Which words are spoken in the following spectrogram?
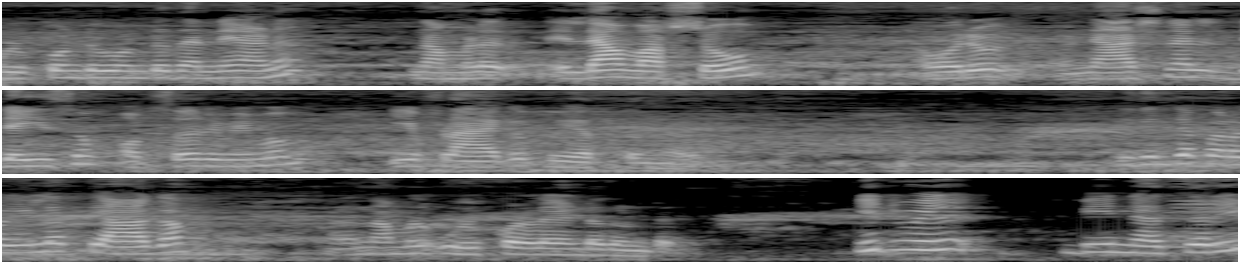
ഉൾക്കൊണ്ടുകൊണ്ട് തന്നെയാണ് നമ്മൾ എല്ലാ വർഷവും ഓരോ നാഷണൽ ഡേയ്സും ഒബ്സർവ് ഈ ഫ്ലാഗ് ഉയർത്തുന്നത്. ഇതിന്റെ പുറകിലുള്ള ത്യാഗം നമ്മൾ ഉൾക്കൊള്ളേണ്ടതുണ്ട്. It will be necessary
